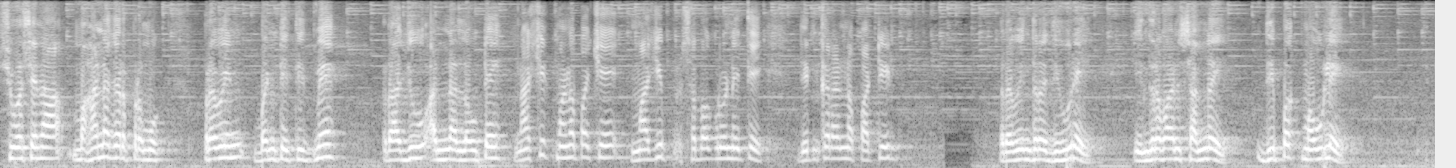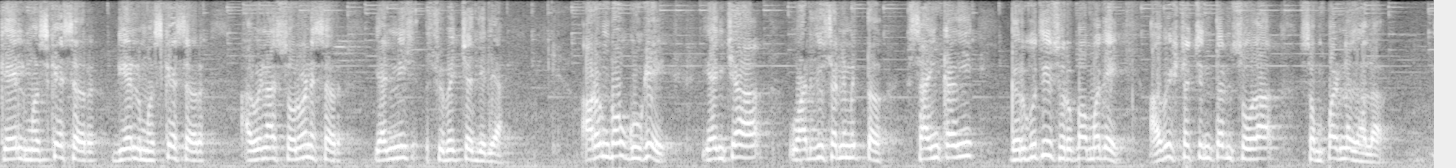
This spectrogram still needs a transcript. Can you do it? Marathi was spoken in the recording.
शिवसेना महानगर प्रमुख प्रवीण बंटी तिदमे राजू अण्णा लवटे. नाशिक मनपाचे माजी सभागृह नेते दिनकरांना Patil. Ravindra Dhivare Indrabhan Sangle Deepak Maule K L Mhaske sir D L Mhaske sir Avinash Sonawane sir यांनी शुभेच्छा दिल्या. अरुणभाऊ घुगे यांच्या वाढदिवसानिमित्त सायंकाळी घरगुती स्वरूपामध्ये अविष्टचिंतन सोहळा संपन्न झाला.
